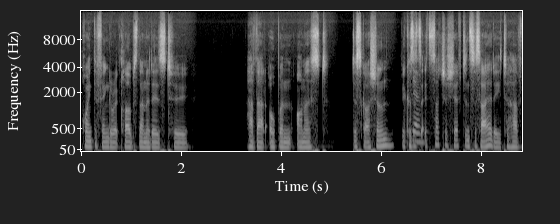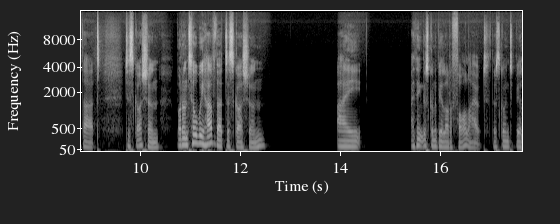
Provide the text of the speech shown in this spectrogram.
point the finger at clubs than it is to have that open, honest discussion because it's Yeah. it's such a shift in society to have that discussion. But until we have that discussion, I I think there's going to be a lot of fallout. There's going to be a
